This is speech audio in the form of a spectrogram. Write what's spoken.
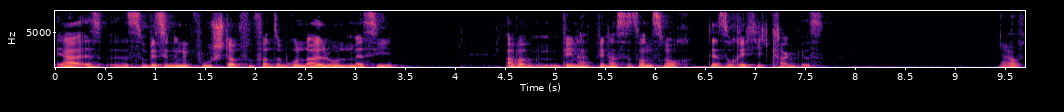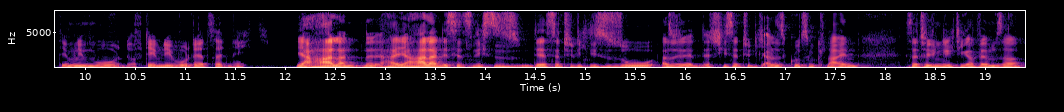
äh, ja, ist, ist so ein bisschen in den Fußstapfen von so einem Ronaldo und Messi. Aber wen, wen hast du sonst noch, der so richtig krank ist? Ja, auf dem Mm. Niveau, auf dem Niveau derzeit nichts. Ja, Haaland. ne, Ja, Haaland ist jetzt nicht so, der ist natürlich nicht so, also der, der schießt natürlich alles kurz und klein. ist natürlich ein richtiger Wemser.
